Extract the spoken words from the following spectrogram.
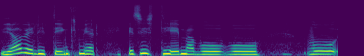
Ja, weil ich denke mir, es ist ein Thema, wo, wo, wo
